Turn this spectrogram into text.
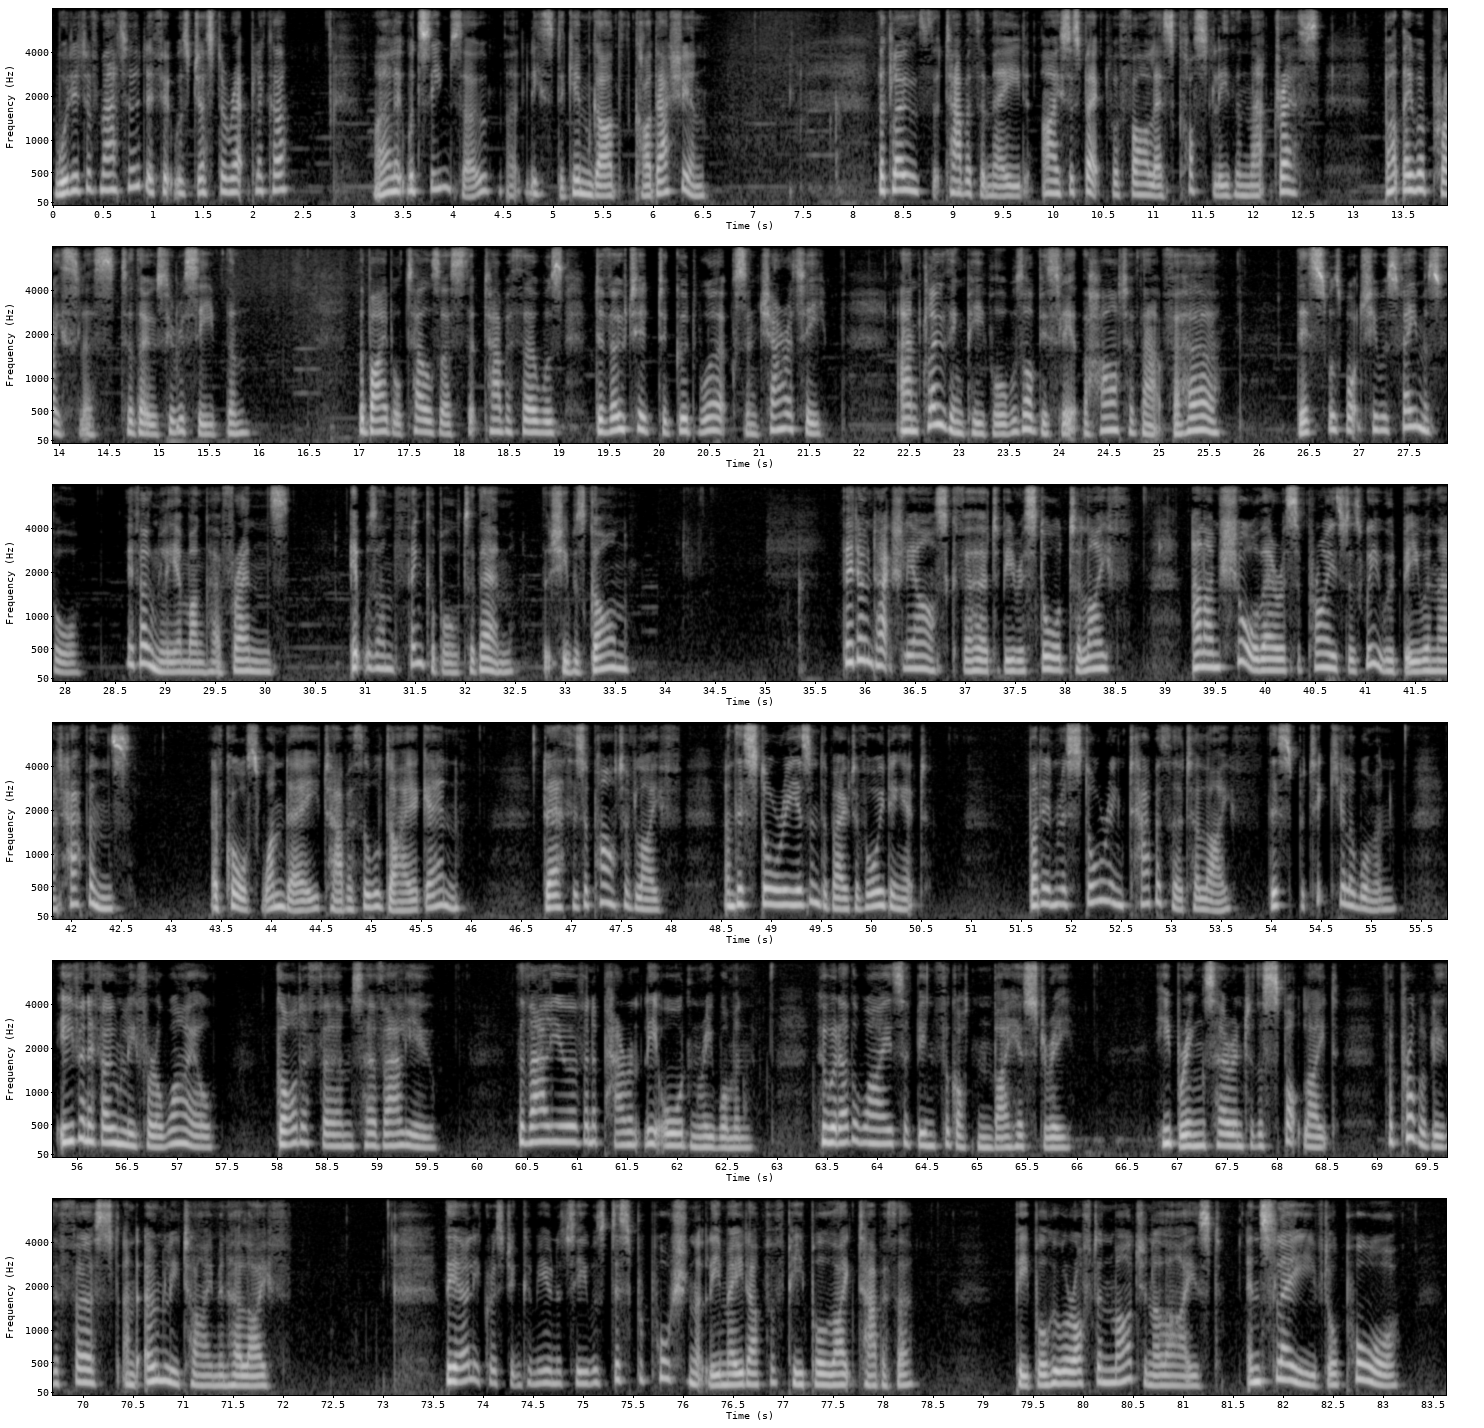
Would it have mattered if it was just a replica? Well, it would seem so, at least to Kim Kardashian. The clothes that Tabitha made, I suspect, were far less costly than that dress, but they were priceless to those who received them. The Bible tells us that Tabitha was devoted to good works and charity, and clothing people was obviously at the heart of that for her. This was what she was famous for, if only among her friends. It was unthinkable to them that she was gone. They don't actually ask for her to be restored to life, and I'm sure they're as surprised as we would be when that happens. Of course, one day Tabitha will die again. Death is a part of life, and this story isn't about avoiding it. But in restoring Tabitha to life, this particular woman, even if only for a while, God affirms her value the value of an apparently ordinary woman who would otherwise have been forgotten by history. He brings her into the spotlight for probably the first and only time in her life. The early Christian community was disproportionately made up of people like Tabitha, people who were often marginalised, enslaved, or poor,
